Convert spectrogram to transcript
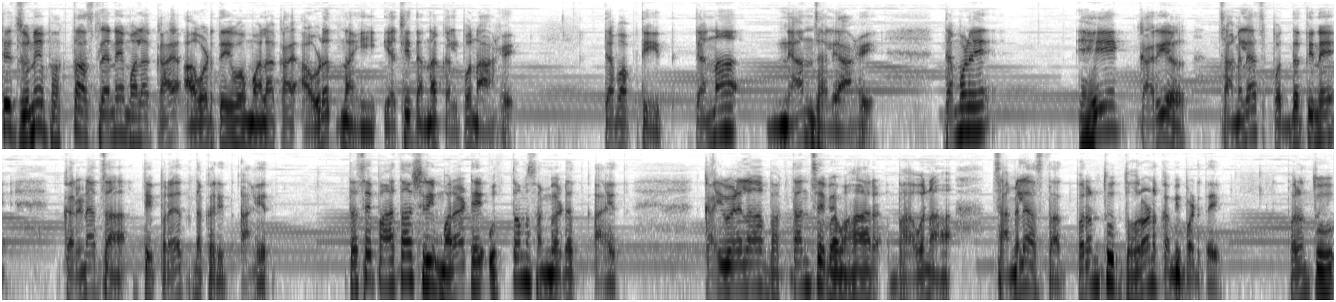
ते जुने भक्त असल्याने मला काय आवडते व मला काय आवडत नाही याची त्यांना कल्पना आहे. त्या बाबतीत त्यांना ज्ञान झाले आहे. त्यामुळे हे कार्य चांगल्याच पद्धतीने करण्याचा ते प्रयत्न करीत आहेत. तसे पाहता श्री मराठे उत्तम संघटक आहेत. काही वेळेला भक्तांचे व्यवहार भावना चांगल्या असतात परंतु धोरण कमी पडते. परंतु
